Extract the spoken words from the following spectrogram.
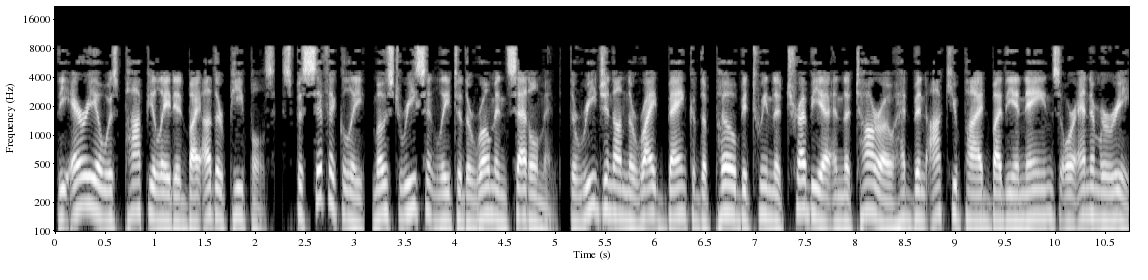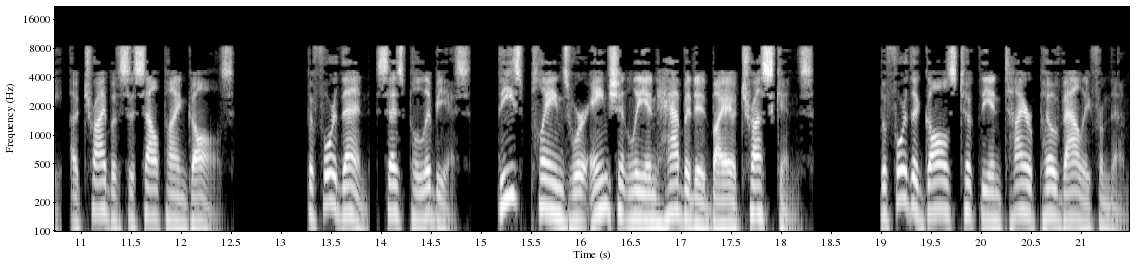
the area was populated by other peoples, specifically, most recently to the Roman settlement, the region on the right bank of the Po between the Trebia and the Taro had been occupied by the Ananes or Anamarii, a tribe of Cisalpine Gauls. Before then, says Polybius, "...these plains were anciently inhabited by Etruscans," before the Gauls took the entire Po valley from them.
